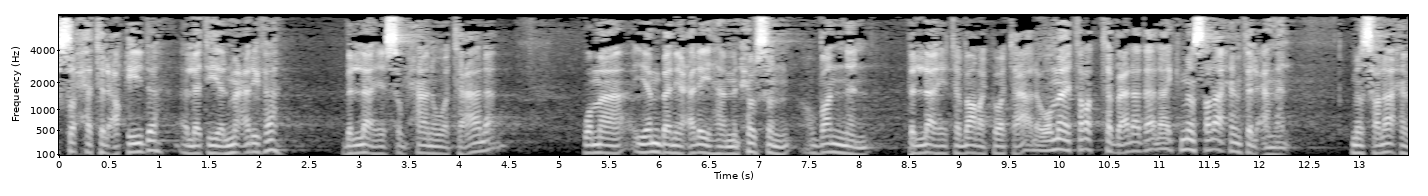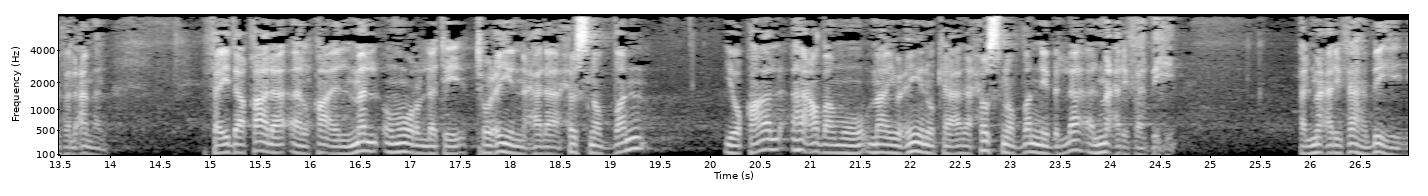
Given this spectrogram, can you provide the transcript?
صحة العقيدة التي هي المعرفة بالله سبحانه وتعالى وما ينبني عليها من حسن ظن بالله تبارك وتعالى وما يترتب على ذلك من صلاح في العمل من صلاح في العمل. فإذا قال القائل ما الأمور التي تعين على حسن الظن؟ يقال أعظم ما يعينك على حسن الظن بالله المعرفة به المعرفة به.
